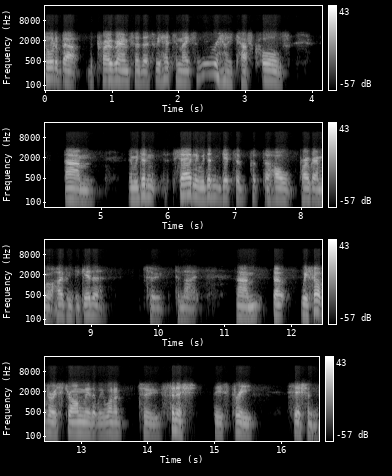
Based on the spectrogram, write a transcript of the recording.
thought about the program for this, we had to make some really tough calls. Um, and we didn't, sadly, we didn't get to put the whole program we were hoping together to tonight. Um, but we felt very strongly that we wanted to finish these three sessions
